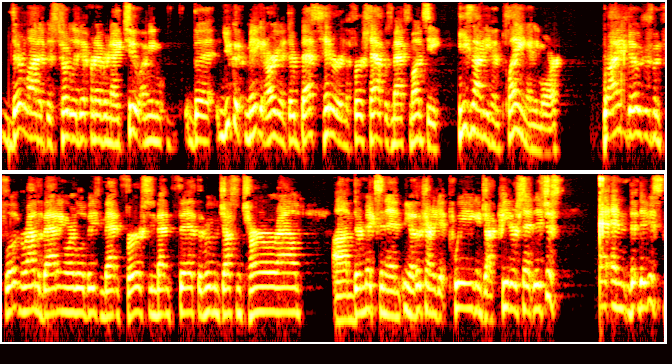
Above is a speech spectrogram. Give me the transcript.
their lineup is totally different every night too. I mean, the you could make an argument their best hitter in the first half was Max Muncy. He's not even playing anymore. Brian Dozier's been floating around the batting order a little bit. He's been batting first. He's batting fifth. They're moving Justin Turner around. Um, they're mixing in, you know, they're trying to get Puig and Joc Pederson. It's just, and, and they just,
